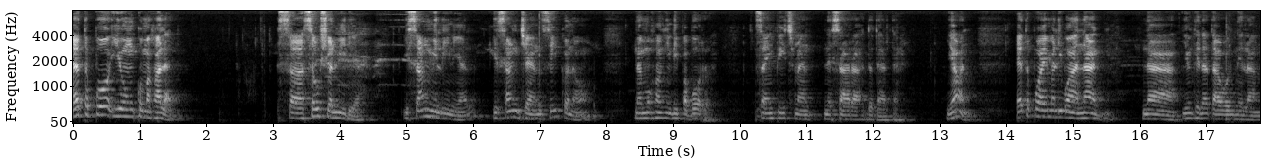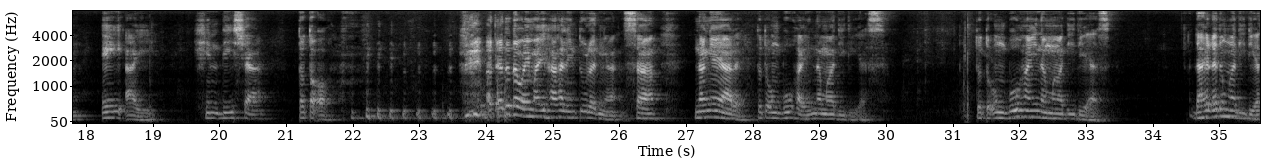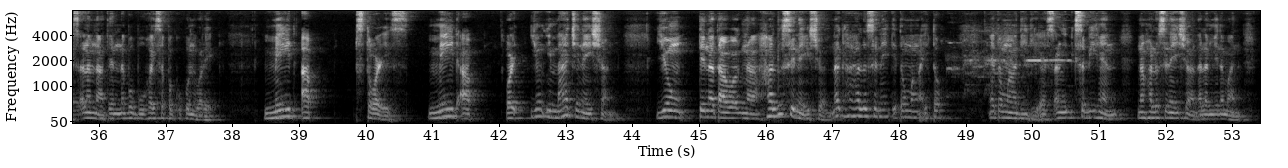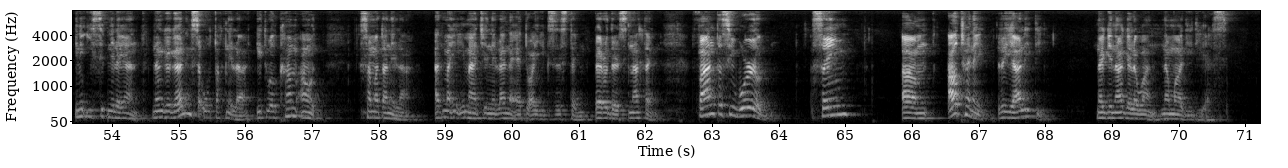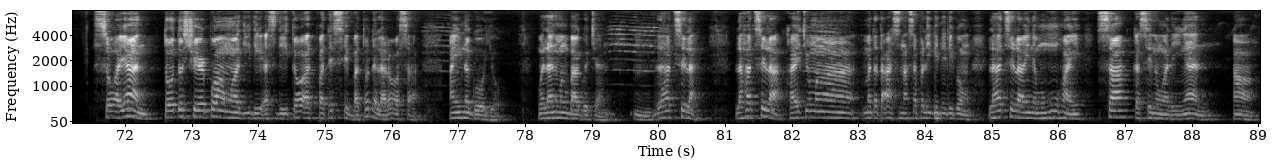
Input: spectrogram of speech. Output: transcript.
Ito po yung kumakalat sa social media. Isang millennial, isang Gen Z ko no, na mukhang hindi pabor sa impeachment ni Sara Duterte. Yan. Ito po ay maliwanag na yung tinatawag nilang AI, hindi siya totoo. At ito daw ay maihahalin tulad nga sa nangyayari, totoong buhay ng mga DDS. Totoong buhay ng mga DDS. Dahil itong mga DDS, alam natin, nabubuhay sa pagkukunwari. Made up stories. Made up, or yung imagination, yung tinatawag na hallucination. Nag-hallucinate itong mga ito itong mga DDS. Ang ibig sabihin ng hallucination, alam niyo naman, iniisip nila yan. Nanggagaling sa utak nila, it will come out sa mata nila at mai-imagine nila na ito ay existing. Pero there's nothing. Fantasy world, same um, alternate reality na ginagalawan ng mga DDS. So ayan, todo share po ang mga DDS dito at pati si Bato de la Rosa ay nagoyo. Wala namang bago dyan. Mm, lahat sila. Lahat sila, kahit yung mga matataas nasa paligid ni Digong, lahat sila ay namumuhay sa kasinungalingan. Ah.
